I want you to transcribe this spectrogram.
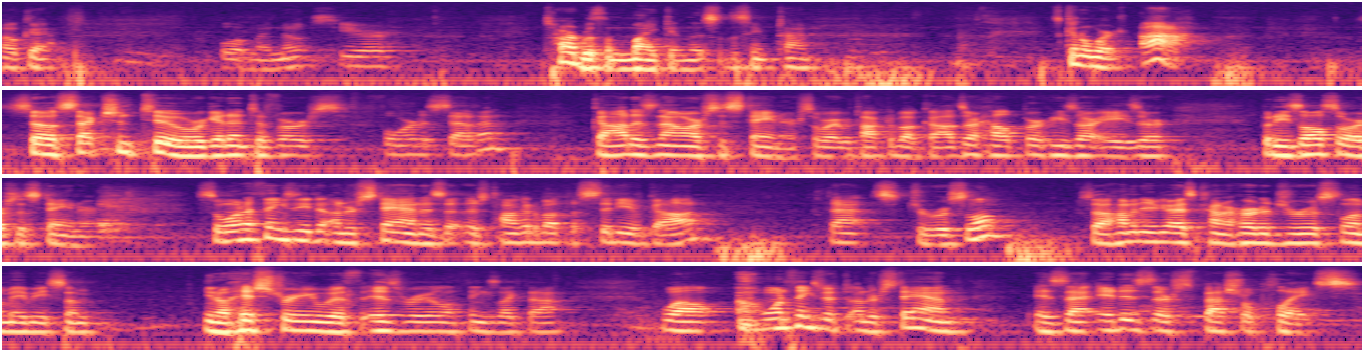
Okay. Pull up my notes here. It's hard with a mic in this at the same time. It's going to work. Ah! So, section two, we're getting into verse four to seven. God is now our sustainer. So, where we talked about God's our helper, He's our ezer, but He's also our sustainer. So, one of the things you need to understand is that there's talking about the city of God. That's Jerusalem. So, how many of you guys kind of heard of Jerusalem? Maybe some, you know, history with Israel and things like that. Well, one of the things we have to understand is that it is their special place.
